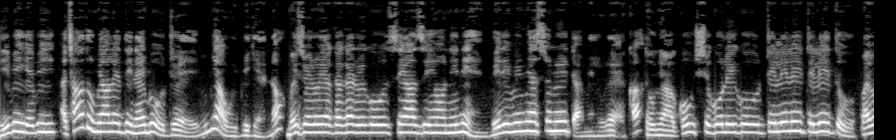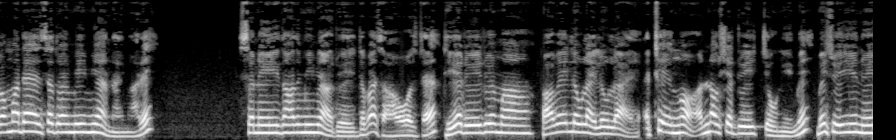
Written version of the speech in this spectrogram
ရေးပေးခဲ့ပြီးအခြားသူများလည်းသိနိုင်ဖို့အတွက်မျှဝေပေးခဲ့နော်မိတ်ဆွေတို့ရဲ့ကကက်တွေကိုဆရာစင်ဟောနေနဲ့ဗီဒီမီများဆွေးနွေးတိုင်မယ်လို့တဲ့အခါတုံညာကိုရှစ်ကိုလေးကိုတီလေးလေးတီလေးတို့ဘိုင်ဘာမတ်တဲ့ဆက်သွယ်မေးမြနိုင်ပါတယ် စနေသားသမီးများတွေတပတ်စာဟောစတဲ့ဒီရက်တွေအတွင်းမှာဘာပဲလှုပ်လိုက်လှုပ်လိုက်အထစ်အငေါ့အနှောက်ယှက်တွေကြုံနေမယ်မိတ်ဆွေရင်းတွေ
